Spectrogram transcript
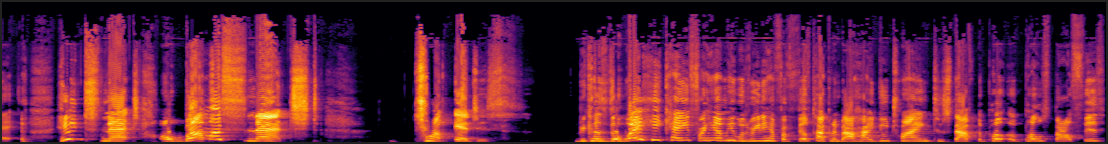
eh, He snatched. Obama snatched Trump edges because the way he came for him, he was reading him for Phil, talking about how you trying to stop the po- uh, post office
